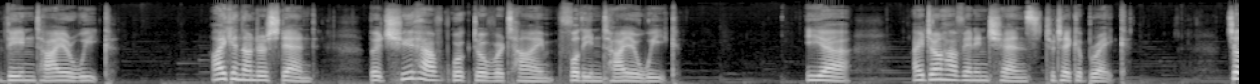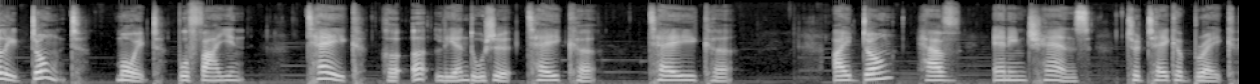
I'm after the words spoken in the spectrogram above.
the entire week. I can understand but you have worked overtime for the entire week. Yeah, I don't have any chance to take a break. 这里 don't 末尾不发音，take 和 a 连读是 take take. I don't have any chance to take a break.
